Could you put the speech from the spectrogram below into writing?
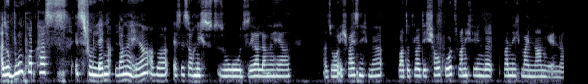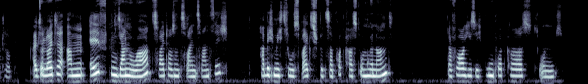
Also Boom Podcast ist schon länger, lange her, aber es ist auch nicht so sehr lange her. Also ich weiß nicht mehr. Wartet Leute, ich schau kurz, wann ich den, wann ich meinen Namen geändert habe. Also Leute, am 11. Januar 2022 habe ich mich zu Spikes Spitzer Podcast umgenannt. Davor hieß ich Boom Podcast und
